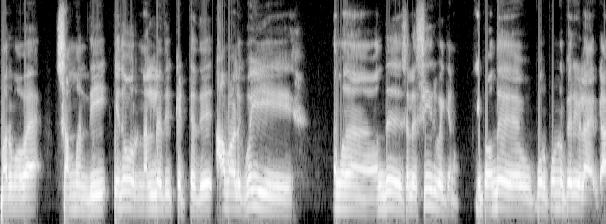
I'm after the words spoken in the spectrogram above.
மருமவ சம்மந்தி ஏதோ ஒரு நல்லது கெட்டது அவளுக்கு போய் நம்ம வந்து சில சீர் வைக்கணும். இப்ப வந்து ஒரு பொண்ணு பெரிய இருக்கா?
